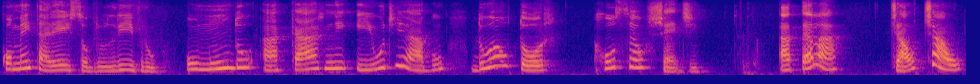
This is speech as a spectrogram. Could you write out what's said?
comentarei sobre o livro O Mundo, a Carne e o Diabo, do autor Russell Shedd. Até lá! Tchau, tchau!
